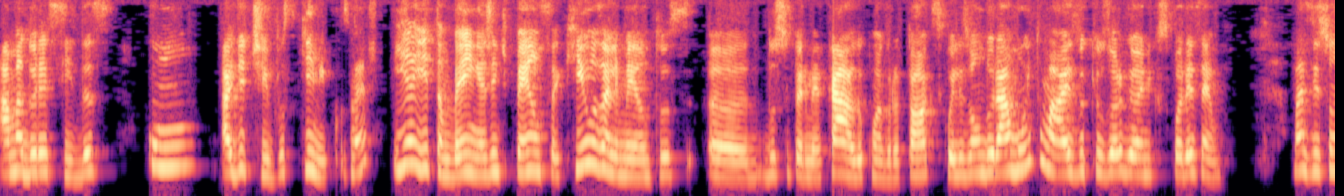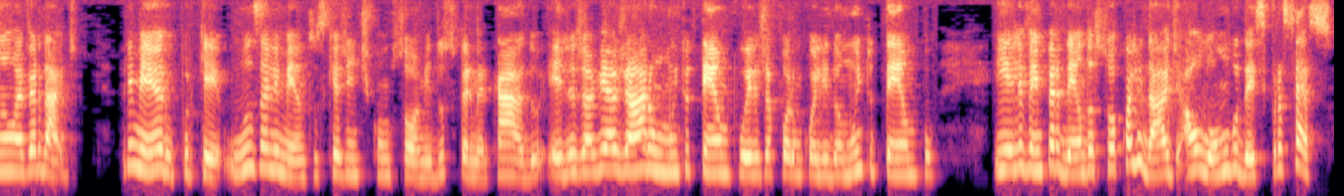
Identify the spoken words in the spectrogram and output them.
amadurecidas com aditivos químicos, né? E aí também a gente pensa que os alimentos uh, do supermercado com agrotóxico eles vão durar muito mais do que os orgânicos, por exemplo. Mas isso não é verdade. Primeiro, porque os alimentos que a gente consome do supermercado, eles já viajaram muito tempo, eles já foram colhidos há muito tempo e ele vem perdendo a sua qualidade ao longo desse processo.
